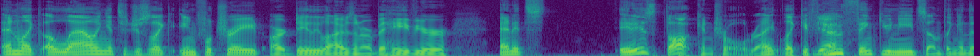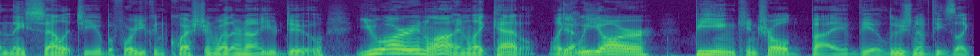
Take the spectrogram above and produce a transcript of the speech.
And like allowing it to just like infiltrate our daily lives and our behavior. And it's it is thought control, right? Like if Yeah. you think you need something and then they sell it to you before you can question whether or not you do, you are in line like cattle. Like Yeah. we are being controlled by the illusion of these like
